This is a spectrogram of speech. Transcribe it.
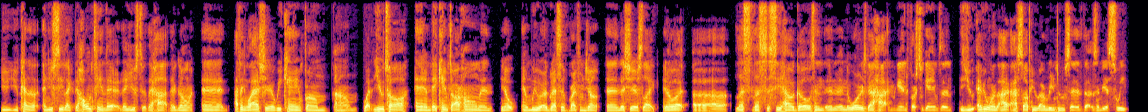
you you kind of and you see like the home team they're they're used to it. They're hot. They're going And I think last year we came from, um, what, Utah and they came to our home and, you know, and we were aggressive right from jump. And this year it's like, you know what, uh, let's, let's just see how it goes. And, and, and the Warriors got hot and began the first two games and you, everyone, I, I saw people, I reading people saying that was going to be a sweep,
